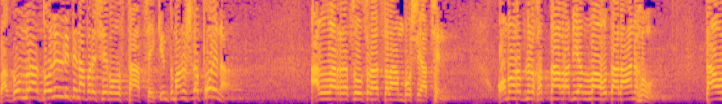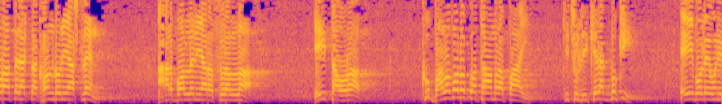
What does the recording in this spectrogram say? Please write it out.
বা গুমরার দলিল দিতে না পারে সে ব্যবস্থা আছে, কিন্তু মানুষরা পড়ে না। আল্লাহর রসুল সাল্লাম বসে আছেন। অমর আব্দুল খত্তাব রাজি আল্লাহ আনহু তাওরাতের একটা খণ্ড নিয়ে আসলেন আর বললেন, ইয়া রাসূলুল্লাহ, এই তাওরাত খুব ভালো ভালো কথা আমরা পাই। কিছু লিখে রাখব কি? এই বলে উনি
